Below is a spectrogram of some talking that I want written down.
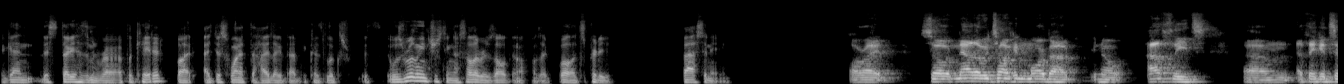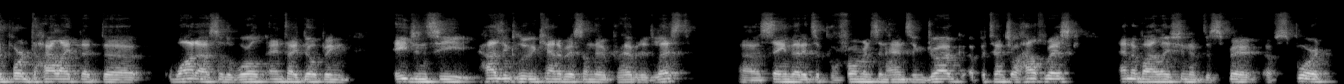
again, this study hasn't been replicated, but I just wanted to highlight that because it looks it was really interesting. I saw the result and I was like, well, it's pretty fascinating. All right. So now that we're talking more about you know athletes, um, I think it's important to highlight that the WADA, so the World Anti-Doping Agency, has included cannabis on their prohibited list, uh, saying that it's a performance-enhancing drug, a potential health risk, and a violation of the spirit of sport.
